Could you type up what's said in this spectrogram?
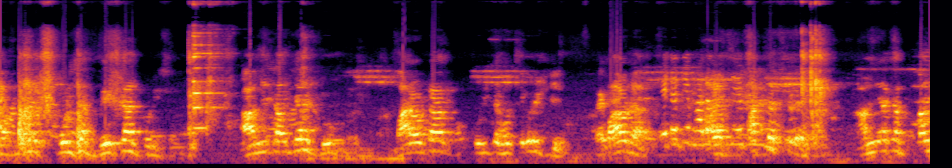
একদম পরিষেবা বেকার পরিষেবা আমি কালকে দু- বারোটা কুড়িতে ভর্তি করেছি। বারোটা। আমি একটা দোকান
